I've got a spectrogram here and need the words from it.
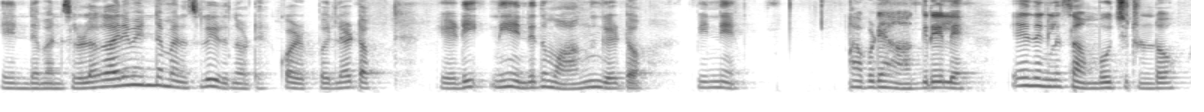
എന്റെ മനസ്സിലുള്ള കാര്യം എന്റെ മനസ്സിലും ഇരുന്നോട്ടെ കുഴപ്പമില്ല കേട്ടോ. എടി നീ എന്റെ ഇത് വാങ്ങും കേട്ടോ. പിന്നെ അവിടെ ആഗ്രയിലെ എന്തെങ്കിലും സംഭവിച്ചിട്ടുണ്ടോ?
